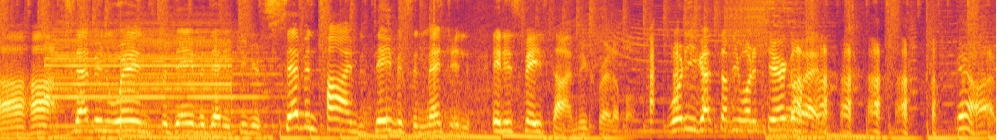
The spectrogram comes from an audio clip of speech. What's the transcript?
Uh huh. Seven wins for David Dennis Jr. Seven times Davidson mentioned in his FaceTime. Incredible. what do you got? Something you want to share? Go ahead. yeah. Uh,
